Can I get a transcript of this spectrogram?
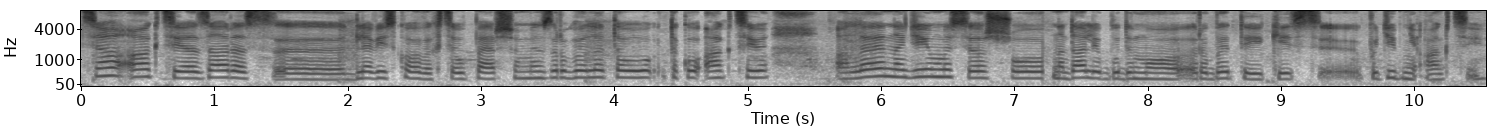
Ця акція зараз е, для військових це вперше ми зробили таку акцію, але надіємося, що надалі будемо робити якісь е, подібні акції.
